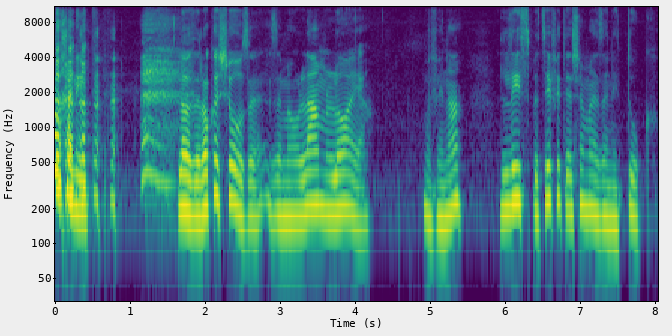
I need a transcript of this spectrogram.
סלחנית. לא, זה לא קשור, זה, זה מעולם לא היה. מבינה? לי ספציפית יש שם איזה ניתוק.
